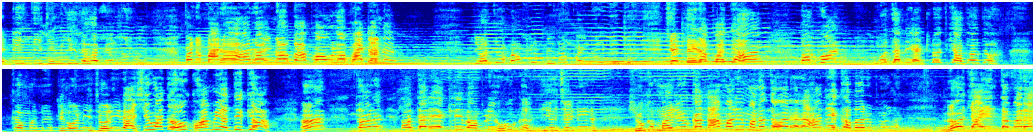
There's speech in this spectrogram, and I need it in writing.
એટીસથી જિંદગી જવા પેલું. પણ મારા હરાઈનો બાપ અવળો ફાટો ને જોજો બાપ બીજો પૈણી દીધી. જેટલી રપત હા, ભગવાન, હું તને એટલું જ કહેતો હતો કે મને બેહોની જોડી રાશી હોય હું ખોમી હતી કયો હા? તારે અત્યારે એકલી બાપડી હું કરતી હશે ને? શું કે મળ્યું કે ના મળ્યું, મને તો અરે હાને ખબર પડે. રોજ આવીને તમારે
